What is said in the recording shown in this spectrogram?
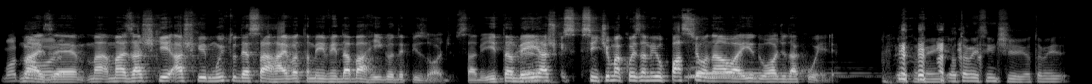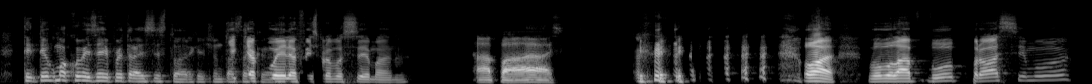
Mó da Mas, hora. é, ma- mas acho, que, acho que muito dessa raiva também vem da barriga do episódio, sabe? E também É. acho que senti uma coisa meio passional aí do ódio da coelha. Eu também, eu também senti. Eu também... tem, tem alguma coisa aí por trás dessa história que a gente não O tá que, que a sacando. coelha fez pra você, mano? Rapaz. Ó, vamos lá pro próximo,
